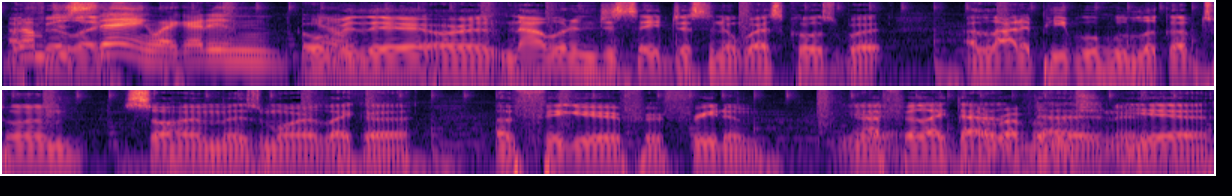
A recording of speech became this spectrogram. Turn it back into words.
But I I'm just like saying, like I didn't. You over know, there, or now I wouldn't just say just in the West Coast, but a lot of people who look up to him saw him as more of like a a figure for freedom. And Yeah, I feel like that a revolutionary. That, yeah,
